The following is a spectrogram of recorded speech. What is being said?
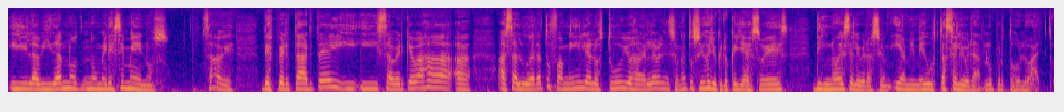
y la vida no, no merece menos, ¿sabes? Despertarte y, y saber que vas a, a- a saludar a tu familia, a los tuyos, a darle bendición a tus hijos, yo creo que ya eso es digno de celebración y a mí me gusta celebrarlo por todo lo alto.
